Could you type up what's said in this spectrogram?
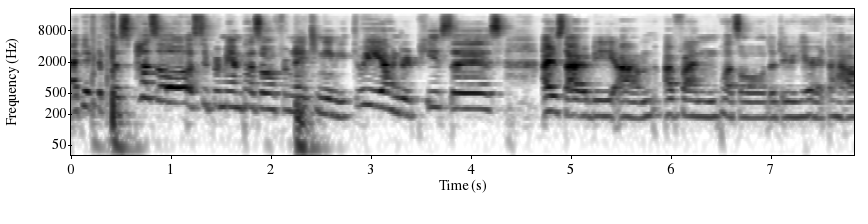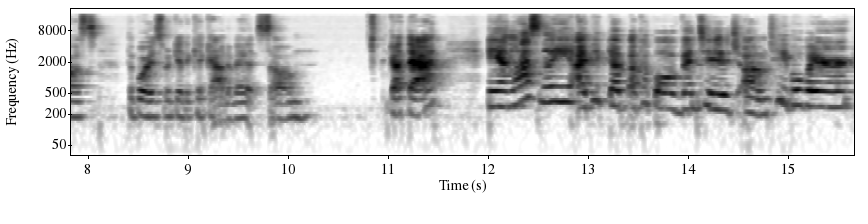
I picked up this puzzle, a Superman puzzle from 1983, 100 pieces. I just thought it would be um, a fun puzzle to do here at the house. The boys would get a kick out of it, so got that. And lastly, I picked up a couple of vintage um, tableware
